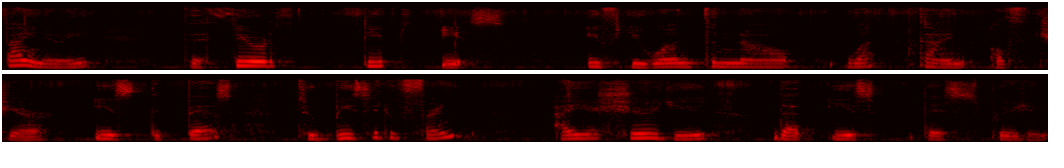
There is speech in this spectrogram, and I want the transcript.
Finally, the third tip is if you want to know what time of year is the best to visit a friend, I assure you that is the spring.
